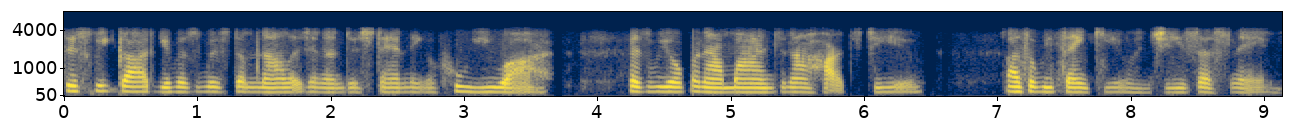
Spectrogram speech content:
This week, God, give us wisdom, knowledge, and understanding of who you are as we open our minds and our hearts to you. Father, we thank you in Jesus' name.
